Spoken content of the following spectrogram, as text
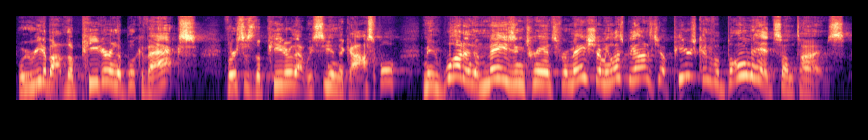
We read about the Peter in the book of Acts versus the Peter that we see in the gospel. I mean, what an amazing transformation. I mean, let's be honest, Peter's kind of a bonehead sometimes,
